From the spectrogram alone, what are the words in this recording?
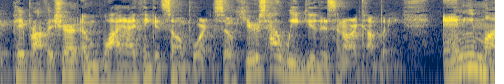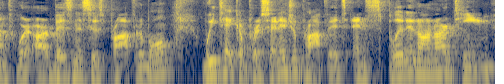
pay profit share and why I think it's so important. So here's how we do this in our company any month where our business is profitable, we take a percentage of profits and split it on our team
